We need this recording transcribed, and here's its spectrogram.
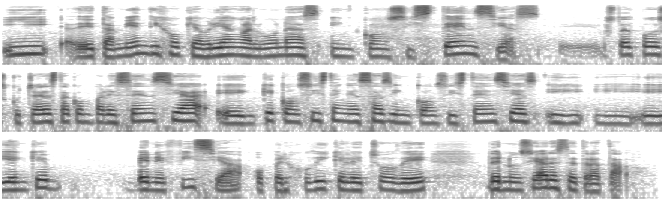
y eh, también dijo que habrían algunas inconsistencias. usted puede escuchar esta comparecencia, en qué consisten esas inconsistencias y en qué beneficia o perjudica el hecho de denunciar este tratado.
